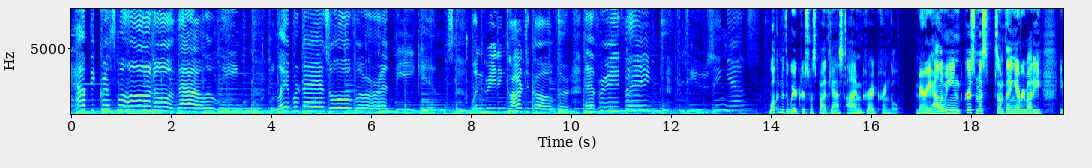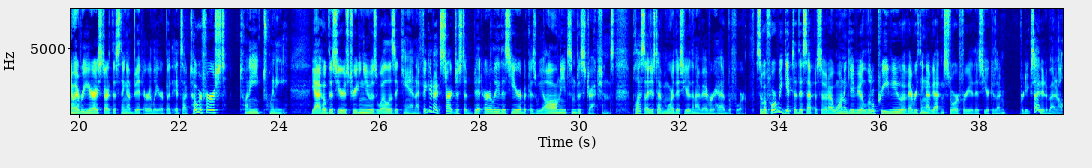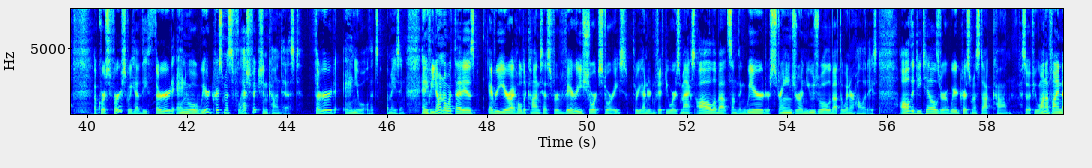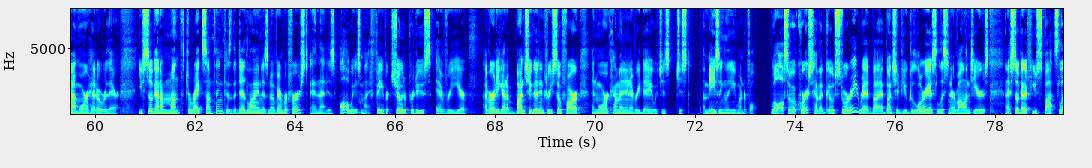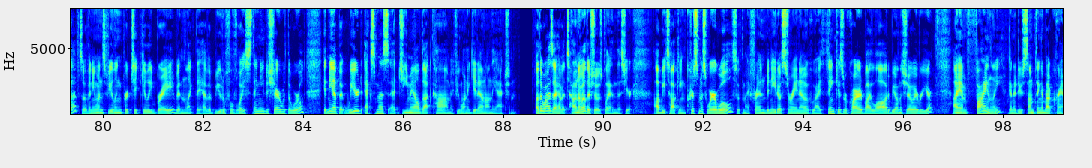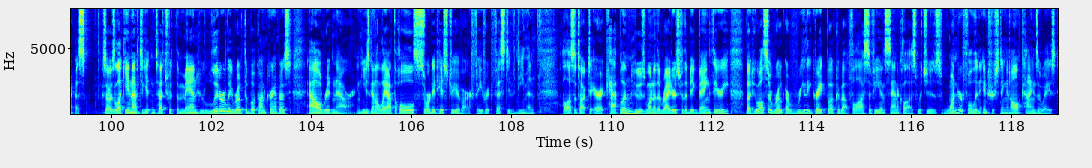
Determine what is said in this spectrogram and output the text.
Happy Christmas of Halloween. When Labor Day is over, it begins. One greeting card to cover everything. Confusing, yes. Welcome to the Weird Christmas Podcast. I'm Craig Kringle. Merry Halloween, Christmas, something, everybody. You know, every year I start this thing a bit earlier, but it's October 1st, 2020. Yeah, I hope this year is treating you as well as it can. I figured I'd start just a bit early this year because we all need some distractions. Plus, I just have more this year than I've ever had before. So, before we get to this episode, I want to give you a little preview of everything I've got in store for you this year because I'm pretty excited about it all. Of course, first we have the third annual Weird Christmas Flash Fiction Contest. Third annual. That's amazing. And if you don't know what that is, every year I hold a contest for very short stories, 350 words max, all about something weird or strange or unusual about the winter holidays. All the details are at weirdchristmas.com. So if you want to find out more, head over there. You've still got a month to write something because the deadline is November 1st, and that is always my favorite show to produce every year. I've already got a bunch of good entries so far, and more coming in every day, which is just amazingly wonderful. We'll also, of course, have a ghost story read by a bunch of you glorious listener volunteers, and I still got a few spots left, so if anyone's feeling particularly brave and like they have a beautiful voice they need to share with the world, hit me up at weirdxmas at gmail.com if you want to get in on the action. Otherwise, I have a ton of other shows planned this year. I'll be talking Christmas werewolves with my friend Benito Sereno, who I think is required by law to be on the show every year. I am finally going to do something about Krampus. So I was lucky enough to get in touch with the man who literally wrote the book on Krampus, Al Ridenour, and he's going to lay out the whole sordid history of our favorite festive demon. I'll also talk to Eric Kaplan, who's one of the writers for The Big Bang Theory, but who also wrote a really great book about philosophy and Santa Claus, which is wonderful and interesting in all kinds of ways.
